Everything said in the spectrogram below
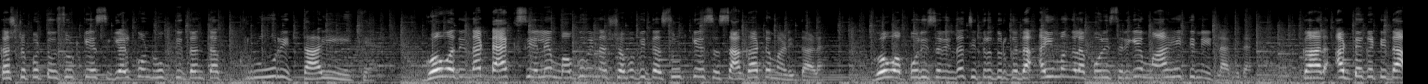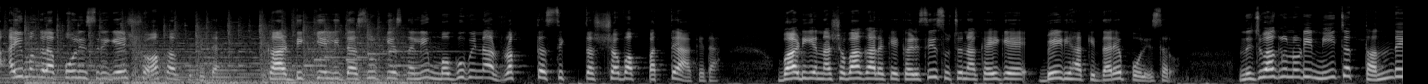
ಕಷ್ಟಪಟ್ಟು ಸೂಟ್ಕೇಸ್ ಎಳ್ಕೊಂಡು ಹೋಗ್ತಿದ್ದಂತ ಕ್ರೂರಿ ತಾಯಿ ಈಕೆ. ಗೋವಾದಿಂದ ಟ್ಯಾಕ್ಸಿಯಲ್ಲೇ ಮಗುವಿನ ಶವವಿದ್ದ ಸೂಟ್ಕೇಸ್ ಸಾಗಾಟ ಮಾಡಿದ್ದಾಳೆ. ಗೋವಾ ಪೊಲೀಸರಿಂದ ಚಿತ್ರದುರ್ಗದ ಐಮಂಗಲ ಪೊಲೀಸರಿಗೆ ಮಾಹಿತಿ ನೀಡಲಾಗಿದೆ. ಕಾರ್ ಅಡ್ಡಗಟ್ಟಿದ್ದ ಐಮಂಗಲ ಪೊಲೀಸರಿಗೆ ಶಾಕ್ ಆಗುತ್ತಿದೆ ಕಾರ್ ಡಿಕ್ಕಿಯಲ್ಲಿದ್ದ ಸೂಟ್ಕೇಸ್ನಲ್ಲಿ ಮಗುವಿನ ರಕ್ತ ಸಿಕ್ತ ಶವ ಪತ್ತೆ ಆಗಿದೆ. ಬಾಡಿಯನ್ನ ಶವಾಗಾರಕ್ಕೆ ಕಳಿಸಿ ಸೂಚನಾ ಕೈಗೆ ಬೇಡಿ ಹಾಕಿದ್ದಾರೆ ಪೊಲೀಸರು. ನಿಜವಾಗ್ಲೂ ನೋಡಿ ನೀಚ ತಂದೆ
